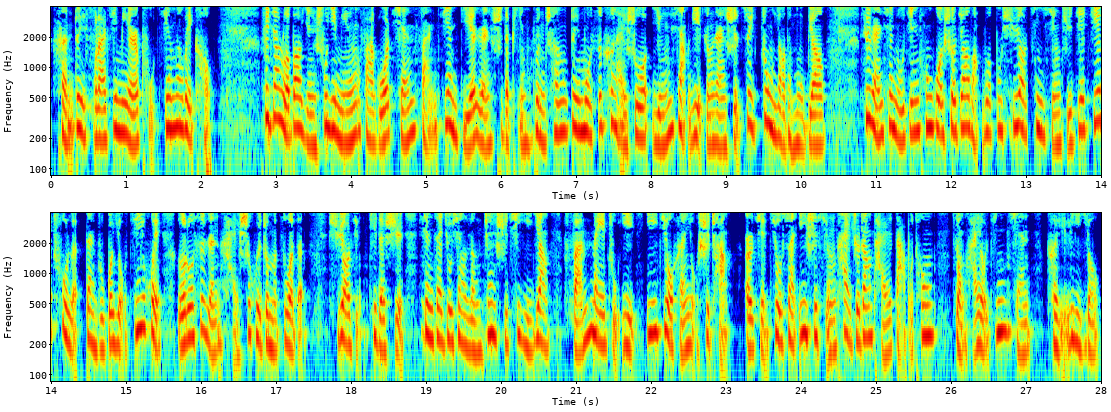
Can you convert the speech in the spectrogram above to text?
很对弗拉基米尔·普京的胃口。《费加罗报》引述一名法国前反间谍人士的评论称：“对莫斯科来说，影响力仍然是最重要的目标。虽然现如今通过社交网络不需要进行直接接触了，但如果有机会，俄罗斯人还是会这么做的。需要警惕的是，现在就像冷战时期一样，反美主义依旧很有市场，而且就算意识形态这张牌打不通，总还有金钱可以利诱。”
